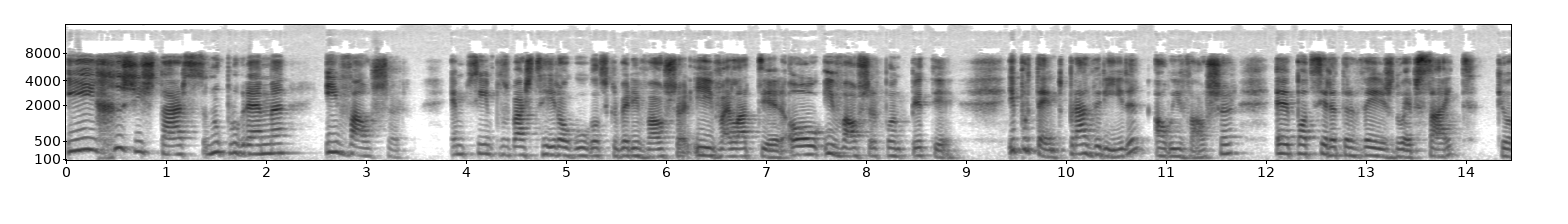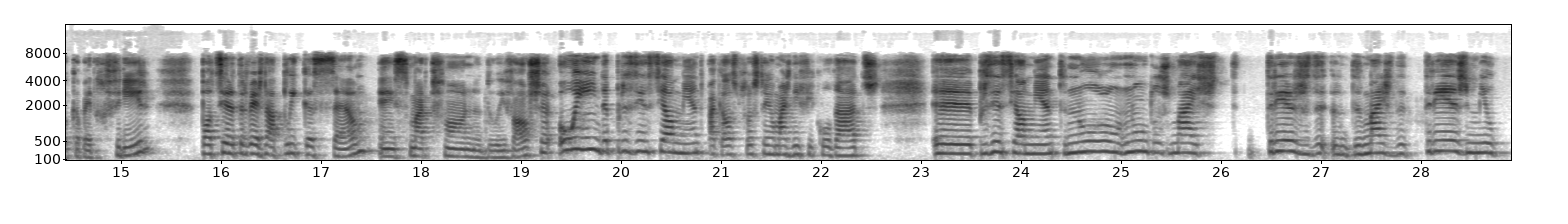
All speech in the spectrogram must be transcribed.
e registar-se no programa e-voucher é muito simples, basta ir ao Google, escrever e-voucher e vai lá ter, ou e-voucher.pt. E, portanto, para aderir ao e-voucher, eh, pode ser através do website, que eu acabei de referir, pode ser através da aplicação em smartphone do e-voucher ou ainda presencialmente, para aquelas pessoas que tenham mais dificuldades, eh, presencialmente no, num dos mais, três de, de mais de 3 mil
